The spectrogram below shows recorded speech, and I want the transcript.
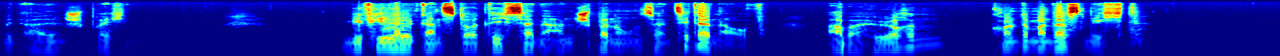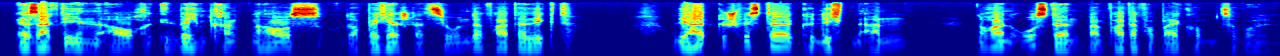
mit allen sprechen. Mir fiel ganz deutlich seine Anspannung und sein Zittern auf, aber hören konnte man das nicht. Er sagte ihnen auch, in welchem Krankenhaus und auf welcher Station der Vater liegt, und die Halbgeschwister kündigten an, noch an Ostern beim Vater vorbeikommen zu wollen.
